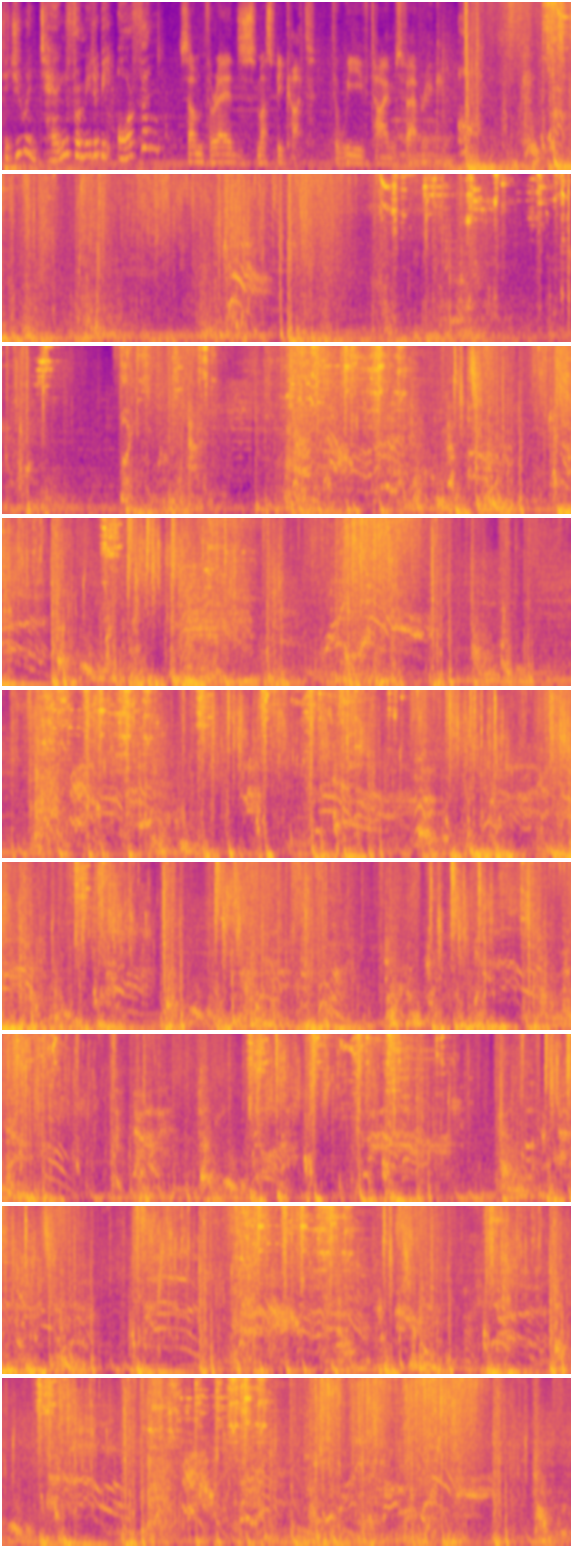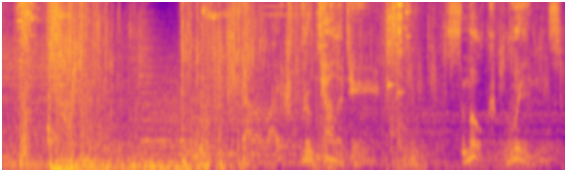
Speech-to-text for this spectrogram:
Did you intend for me to be orphaned? Some threads must be cut to weave time's fabric. Got Brutality. Smoke wins.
